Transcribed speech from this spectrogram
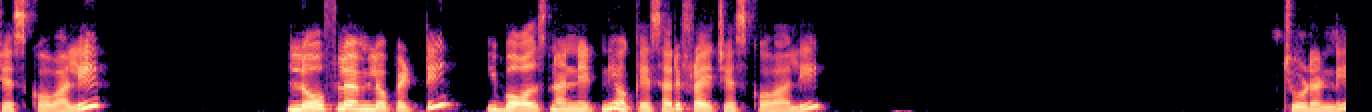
చేసుకోవాలి. లో ఫ్లేమ్లో పెట్టి ఈ బాల్స్ని అన్నిటిని ఒకేసారి ఫ్రై చేసుకోవాలి. చూడండి.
